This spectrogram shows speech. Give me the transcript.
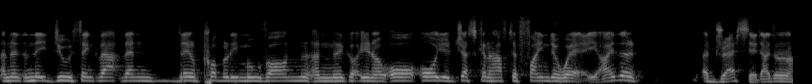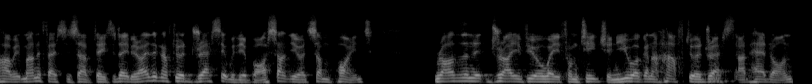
and, and they do think that then they'll probably move on and they got you know or or you're just going to have to find a way either address it i don't know how it manifests itself day to day but you're either going to have to address it with your boss aren't you at some point rather than it drive you away from teaching you are going to have to address that head on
